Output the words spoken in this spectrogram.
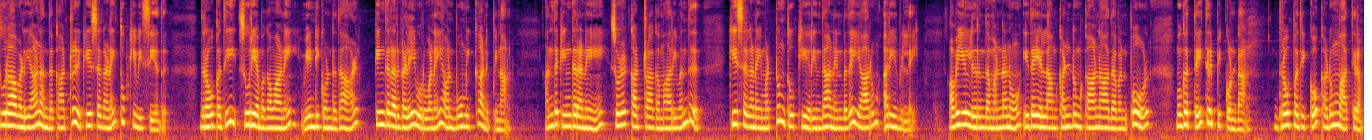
சூறாவளியான் அந்த காற்று கீசகனை தூக்கி வீசியது. திரௌபதி சூரிய பகவானை வேண்டிக் கொண்டதால் கிங்கரர்களில் ஒருவனை அவன் பூமிக்கு அனுப்பினான். அந்த கிங்கரனே சுழற்காற்றாக மாறி வந்து கீசகனை மட்டும் தூக்கி எறிந்தான் என்பதை யாரும் அறியவில்லை. அவையில் இருந்த மன்னனோ இதையெல்லாம் கண்டும் காணாதவன் போல் முகத்தை திருப்பிக் கொண்டான். திரௌபதிக்கோ கடும் ஆத்திரம்.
